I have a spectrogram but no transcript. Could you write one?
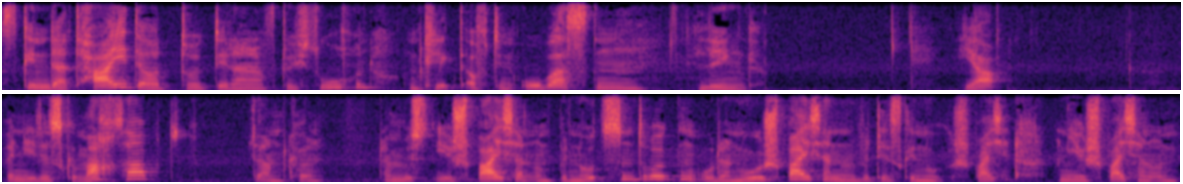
Skin-Datei, dort drückt ihr dann auf Durchsuchen und klickt auf den obersten Link. Ja, wenn ihr das gemacht habt, dann könnt dann müsst ihr Speichern und Benutzen drücken oder nur Speichern, dann wird Skin nur gespeichert. Wenn ihr Speichern und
